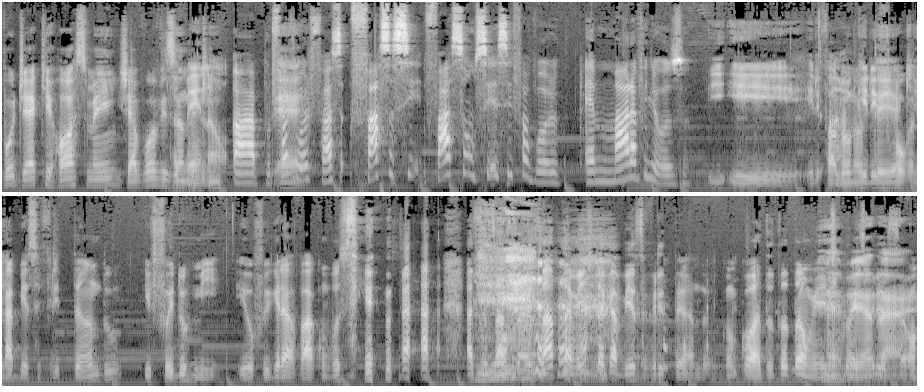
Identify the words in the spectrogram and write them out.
Bojack Horseman, já vou avisando Também aqui. não. Ah, por É. favor, faça, faça-se, façam-se esse favor. É maravilhoso. E, e ele falou que ele Anotei ficou com a aqui. cabeça fritando e foi dormir. Eu fui gravar com você. a sensação é exatamente da cabeça fritando. Concordo totalmente É com a expressão.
